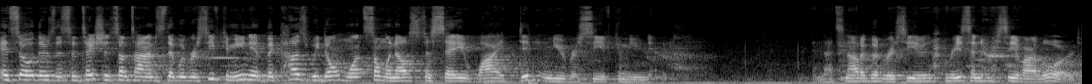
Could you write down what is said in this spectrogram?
And so there's this temptation sometimes that we receive communion because we don't want someone else to say, Why didn't you receive communion? And that's not a good receive, reason to receive our Lord.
